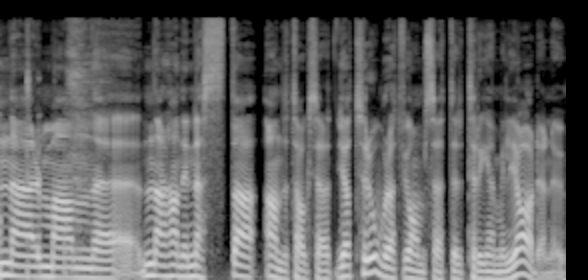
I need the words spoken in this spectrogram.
när, man, eh, när han i nästa andetag säger att jag tror att vi omsätter 3 miljarder nu.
